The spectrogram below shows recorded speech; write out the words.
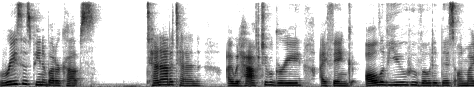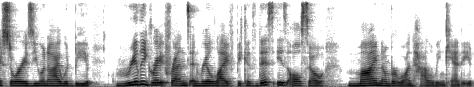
Reese's Peanut Butter Cups, 10 out of 10. I would have to agree. I think all of you who voted this on my stories, you and I would be really great friends in real life because this is also my number one Halloween candy.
